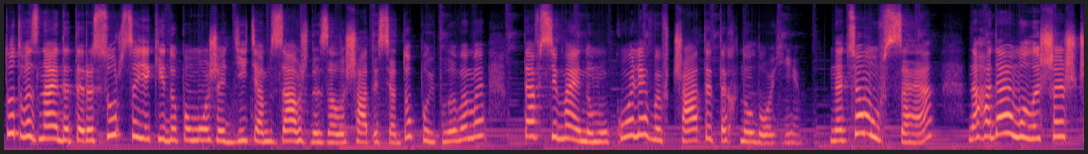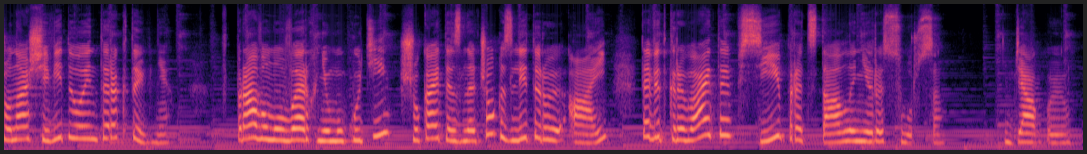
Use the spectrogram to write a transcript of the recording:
Тут ви знайдете ресурси, які допоможуть дітям завжди залишатися допитливими та в сімейному колі вивчати технології. На цьому все. Нагадаємо лише, що наші відео інтерактивні. В правому верхньому куті шукайте значок з літерою I та відкривайте всі представлені ресурси. Дякую!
